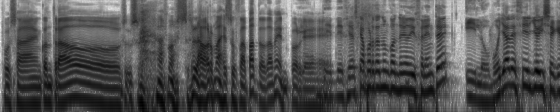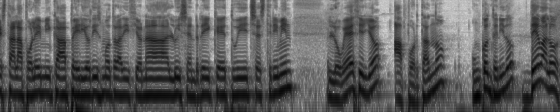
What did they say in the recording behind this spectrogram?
pues ha encontrado la horma de su zapato también. Porque... Decías que aportando un contenido diferente, y lo voy a decir yo, y sé que está la polémica, periodismo tradicional, Luis Enrique, Twitch, streaming, lo voy a decir yo, aportando un contenido de valor.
